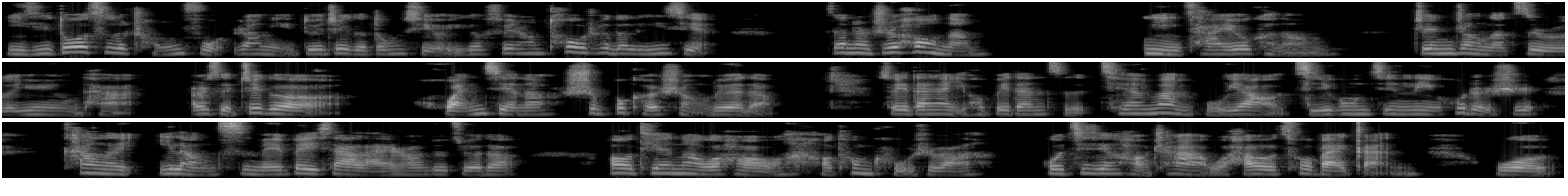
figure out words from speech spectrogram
以及多次的重复，让你对这个东西有一个非常透彻的理解。在那之后呢，你才有可能。真正的自如的运用它，而且这个环节呢是不可省略的，所以大家以后背单词千万不要急功近利，或者是看了一两次没背下来，然后就觉得哦天呐，我好好痛苦是吧？我记性好差，我好有挫败感，我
